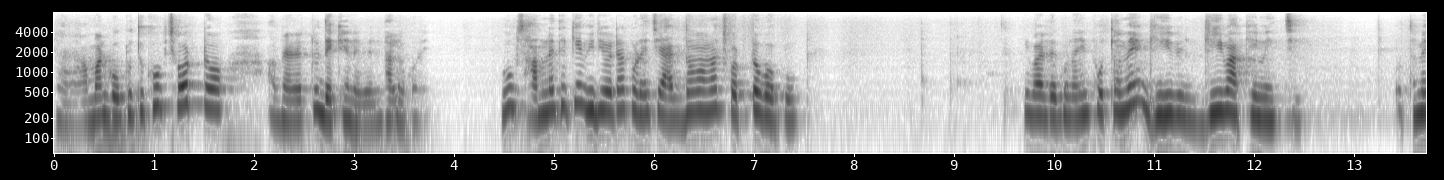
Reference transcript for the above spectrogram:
হ্যাঁ আমার গপু তো খুব ছোট্ট, আপনারা একটু দেখে নেবেন ভালো করে। খুব সামনে থেকে ভিডিওটা করেছি একদম আমার ছোট্ট গপু। এবার দেখুন, আমি প্রথমে ঘি ঘি মাখিয়ে নিচ্ছি। প্রথমে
